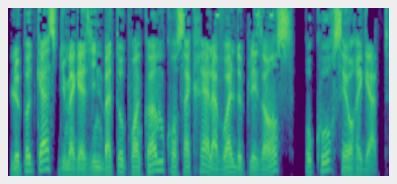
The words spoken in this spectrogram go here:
le podcast du magazine bateau.com consacré à la voile de plaisance, aux courses et aux régates.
